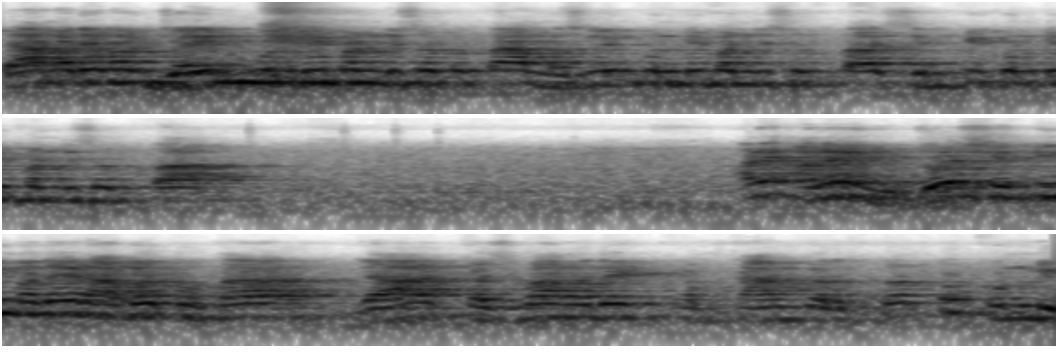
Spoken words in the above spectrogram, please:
त्यामध्ये मग जैन कुणबी पण दिसत होता मुस्लिम कुणबी पण दिसत होता सिंपी कुणबी पण दिसत होता आणि अनेक जो शेतीमध्ये राबत होता ज्या कसबामध्ये काम करत होता तो कुणबी.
